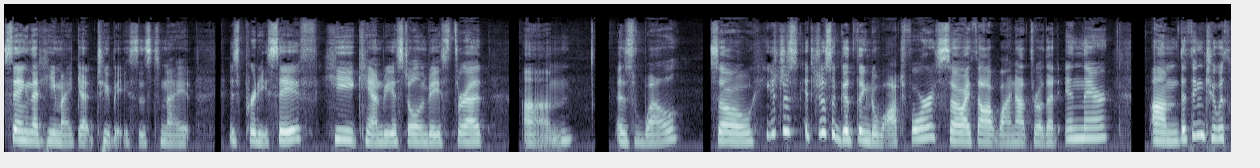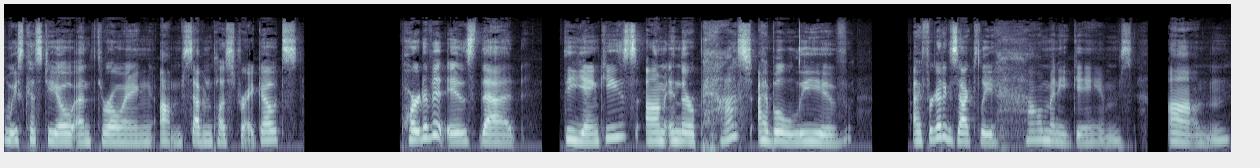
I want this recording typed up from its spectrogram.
saying that he might get two bases tonight is pretty safe. He can be a stolen base threat um, as well. So he's just it's just a good thing to watch for. So I thought why not throw that in there. Um, the thing too with Luis Castillo and throwing um, seven plus strikeouts, part of it is that the Yankees, um, in their past, I believe, I forget exactly how many games. Um,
